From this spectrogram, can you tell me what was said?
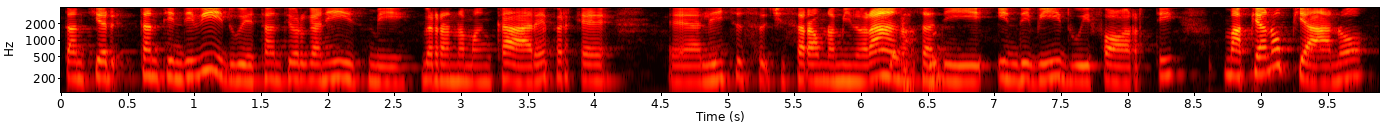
tanti, tanti individui e tanti organismi verranno a mancare perché eh, all'inizio ci sarà una minoranza certo. di individui forti, ma piano piano,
